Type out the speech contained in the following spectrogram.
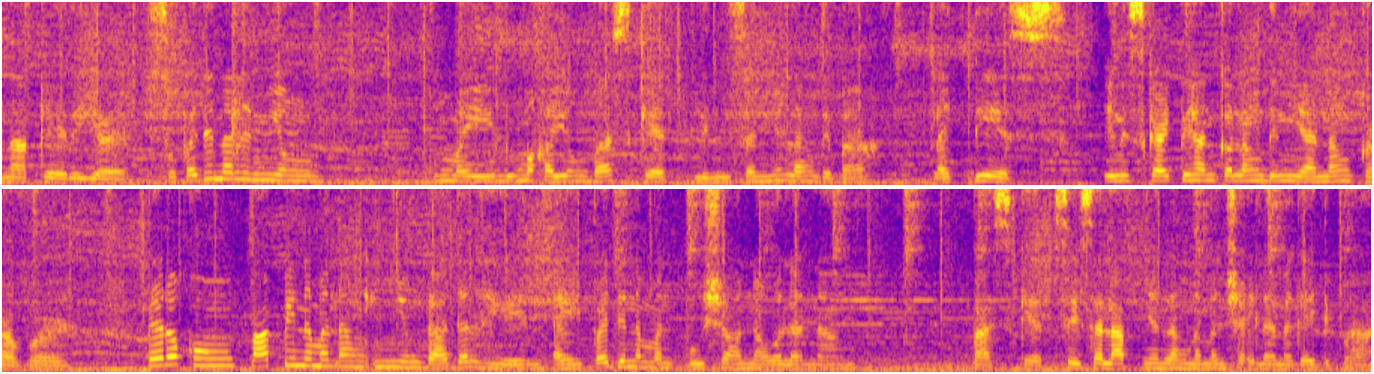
na carrier. So, pwede na rin yung kung may luma kayong basket, linisan nyo lang, ba? Like this. Diniskartehan ko lang din yan ng cover. Pero kung papi naman ang inyong dadalhin, ay pwede naman po siya nawala ng basket. Sa isa lap niya lang naman siya ilalagay, 'di ba?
